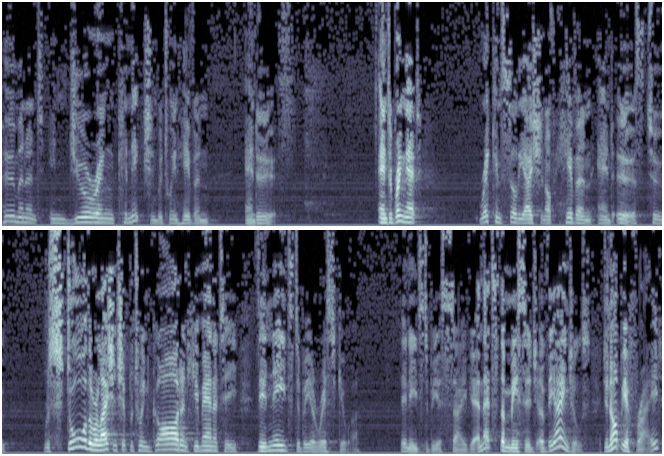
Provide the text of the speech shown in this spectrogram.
permanent, enduring connection between heaven and earth. And to bring that reconciliation of heaven and earth, to restore the relationship between God and humanity, there needs to be a rescuer. There needs to be a saviour. And that's the message of the angels. Do not be afraid.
